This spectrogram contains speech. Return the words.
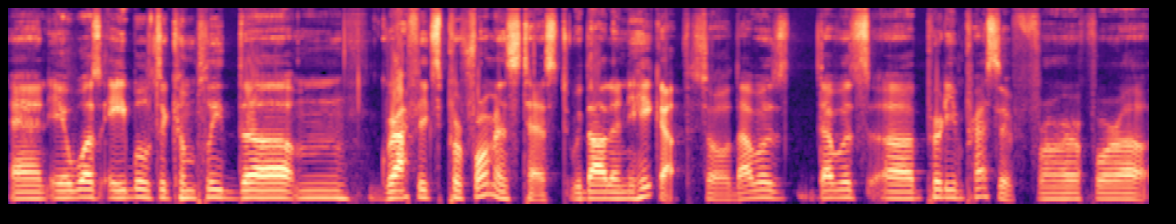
and it was able to complete the um, graphics performance test without any hiccup. So that was that was uh, pretty impressive for for a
